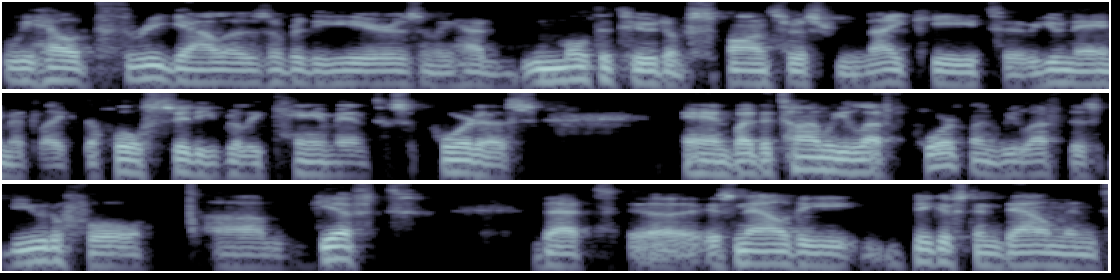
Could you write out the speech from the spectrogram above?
we held three galas over the years, and we had multitude of sponsors from Nike to you name it. Like the whole city really came in to support us. And by the time we left Portland, we left this beautiful um, gift that uh, is now the biggest endowment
